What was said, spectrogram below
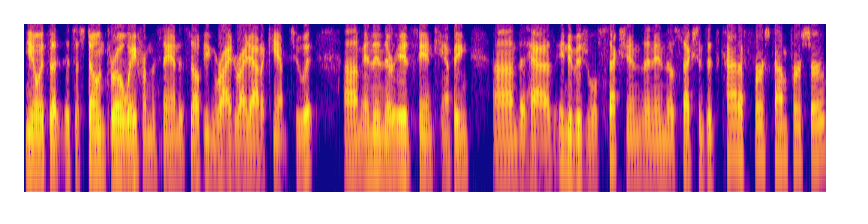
you know, it's a it's a stone throw away from the sand itself. You can ride right out of camp to it. Um, and then there is sand camping um, that has individual sections, and in those sections, it's kind of first come first serve.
